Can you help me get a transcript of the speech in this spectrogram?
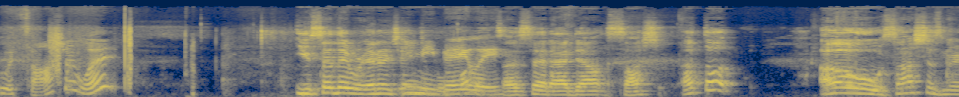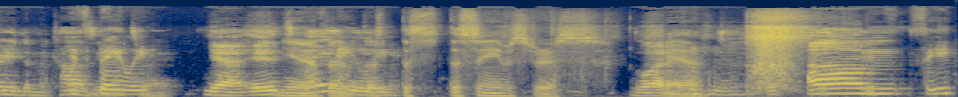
With Sasha, what? You said they were interchangeable Bayley. parts. I said I doubt Sasha. I thought. Oh, Sasha's married to Mikaze. It's Bayley. That's right. Yeah, it's yeah, the, Bayley. the, the, the seamstress. Whatever. Mhm. It's- Um, see,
